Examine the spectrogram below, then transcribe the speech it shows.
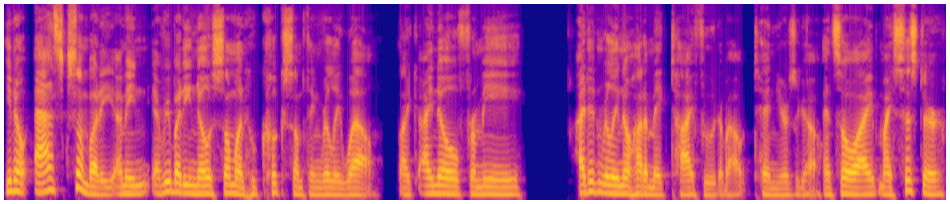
you know ask somebody i mean everybody knows someone who cooks something really well. Like i know for me i didn't really know how to make thai food about 10 years ago. And so i my sister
